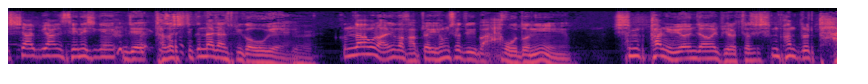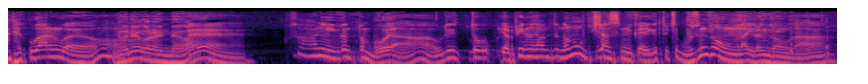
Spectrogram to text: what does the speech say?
시합이 한 세네 시간 이제 다섯 시쯤 끝나지 않습니까 오후에 네. 끝나고 나니까 갑자기 형사들이 막 오더니 심판위원장을 비롯해서 심판들을 다 데리고 가는 거예요. 연행을 했네요. 네. 그래서 아니 이건 또 뭐야? 우리 또 옆에 있는 사람들 너무 웃기지 않습니까? 이게 도대체 무슨 경우인가 이런 경우가.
